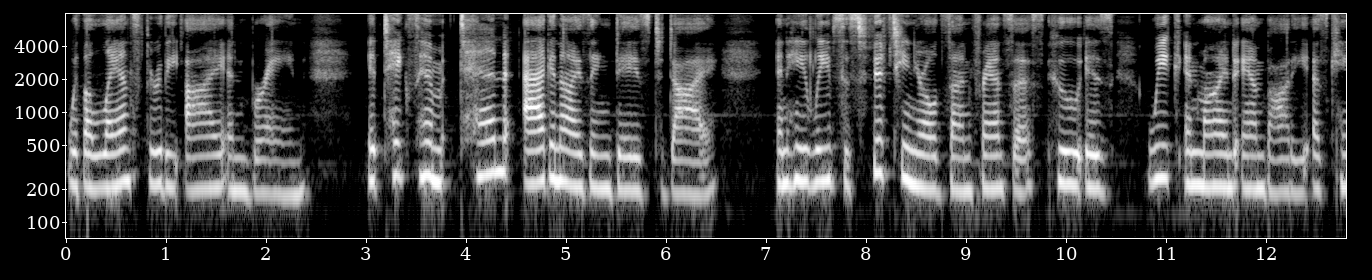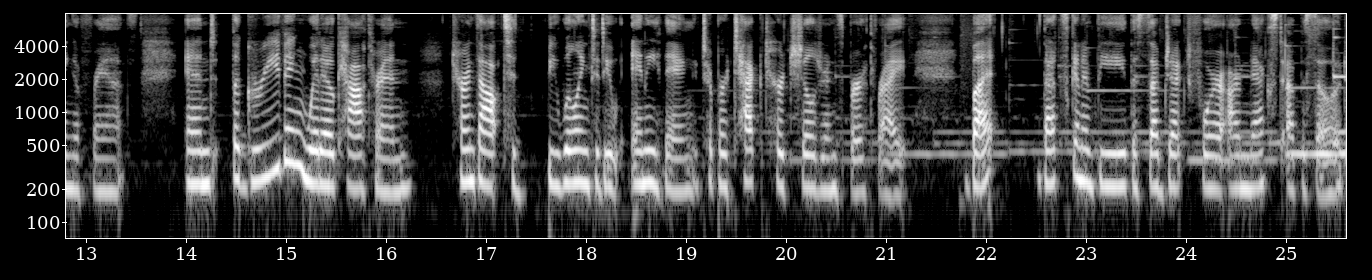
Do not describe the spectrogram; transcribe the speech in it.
with a lance through the eye and brain. It takes him 10 agonizing days to die, and he leaves his 15 year old son, Francis, who is weak in mind and body, as King of France. And the grieving widow, Catherine, turns out to be willing to do anything to protect her children's birthright. But that's going to be the subject for our next episode.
